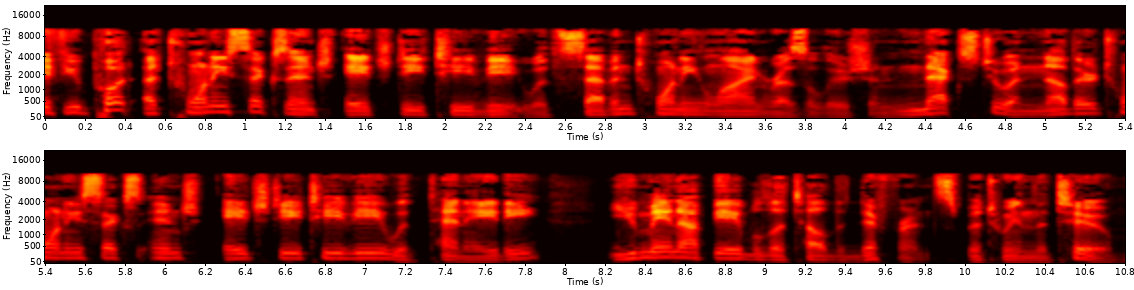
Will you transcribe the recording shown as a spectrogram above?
If you put a 26 inch HD TV with 720 line resolution next to another 26 inch HD TV with 1080, you may not be able to tell the difference between the two.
